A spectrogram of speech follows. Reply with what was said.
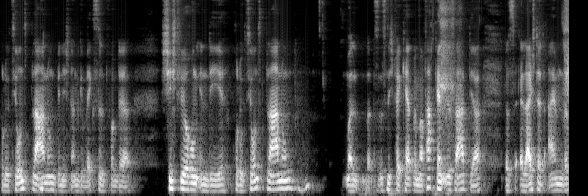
Produktionsplanung bin ich dann gewechselt von der Schichtführung in die Produktionsplanung. Mhm. Weil das ist nicht verkehrt, wenn man Fachkenntnisse hat, ja. Das erleichtert einem das,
